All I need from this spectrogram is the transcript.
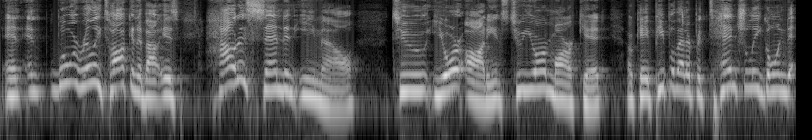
And, and what we're really talking about is how to send an email to your audience, to your market, okay? People that are potentially going to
